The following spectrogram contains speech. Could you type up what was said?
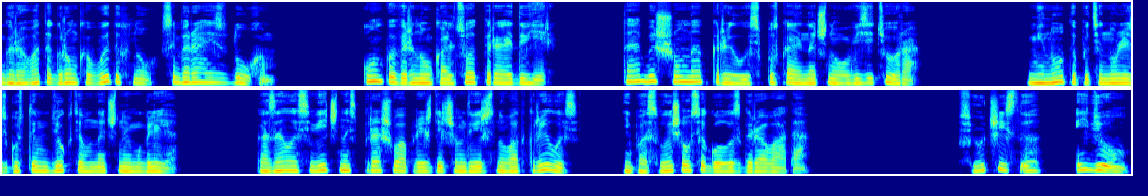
Горовато громко выдохнул, собираясь с духом. Он повернул кольцо, отпирая дверь. Та бесшумно открылась, пуская ночного визитера. Минуты потянулись густым дегтем в ночной мгле. Казалось, вечность прошла, прежде чем дверь снова открылась, и послышался голос Горовата. «Все чисто. Идем».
